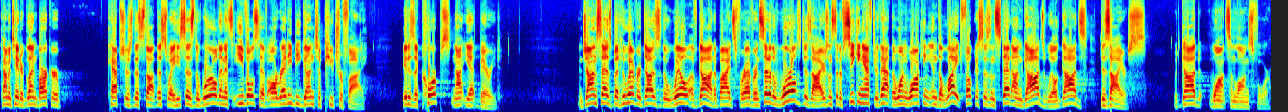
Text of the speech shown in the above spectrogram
Commentator Glenn Barker captures this thought this way. He says, The world and its evils have already begun to putrefy. It is a corpse not yet buried. And John says, But whoever does the will of God abides forever. Instead of the world's desires, instead of seeking after that, the one walking in the light focuses instead on God's will, God's desires, what God wants and longs for.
